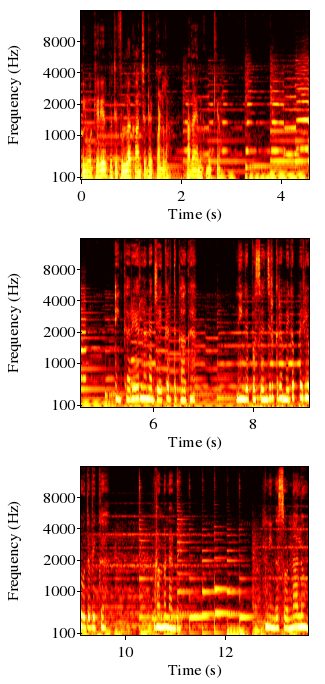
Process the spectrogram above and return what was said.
நீ உன் கெரியர் பற்றி ஃபுல்லாக கான்சென்ட்ரேட் பண்ணலாம். அதான் எனக்கு முக்கியம். கரியர்ல நான் ஜெயிக்கிறதுக்காக நீங்க இப்போ செஞ்சிருக்கிற மிகப்பெரிய உதவிக்கு ரொம்ப நன்றி. நீங்க சொன்னாலும்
